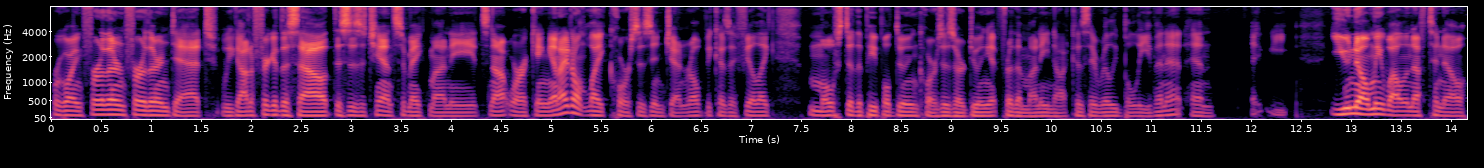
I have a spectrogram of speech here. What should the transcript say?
we're going further and further in debt. We got to figure this out. This is a chance to make money. It's not working. And I don't like courses in general because I feel like most of the people doing courses are doing it for the money, not because they really believe in it. And uh, you know me well enough to know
